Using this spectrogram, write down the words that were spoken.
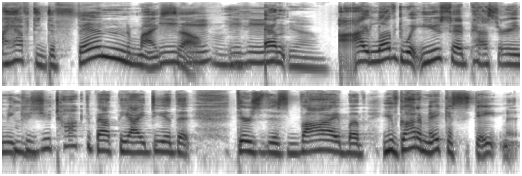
I have to defend myself. Mm-hmm, mm-hmm. And yeah. I loved what you said, Pastor Amie, because mm-hmm. you talked about the idea that there's this vibe of you've got to make a statement.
